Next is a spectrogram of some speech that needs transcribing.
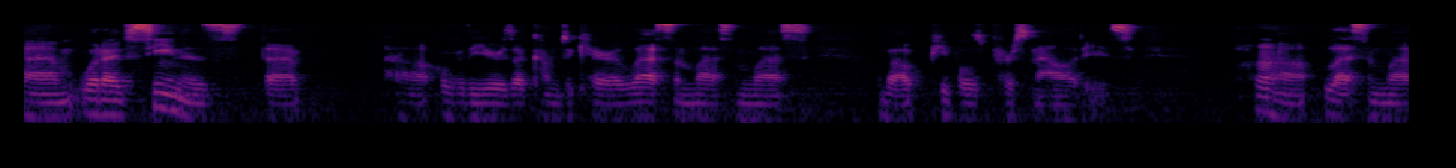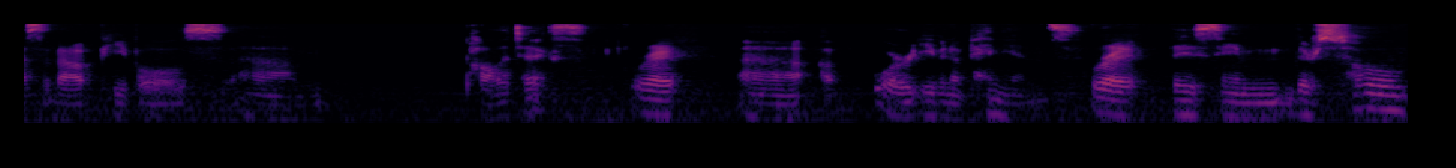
Um, what I've seen is that uh, over the years I've come to care less and less and less about people's personalities, Huh. uh, less and less about people's um, politics right uh, or even opinions. right They seem they're so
